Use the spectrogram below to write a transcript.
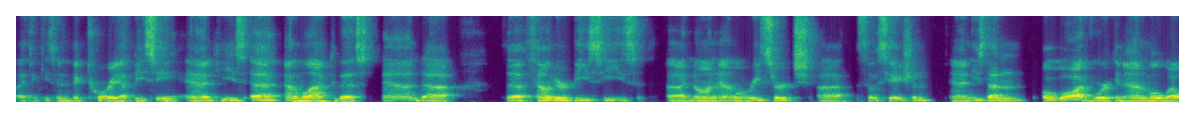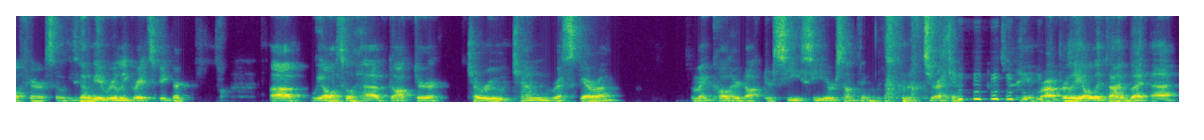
I think he's in Victoria, BC, and he's an animal activist and uh, the founder of BC's uh, Non-Animal Research uh, Association. And he's done a lot of work in animal welfare. So he's going to be a really great speaker. Uh, we also have Dr. Charu Chandrasekera. I might call her Dr. CC or something. I'm not sure I can properly all the time, but uh,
